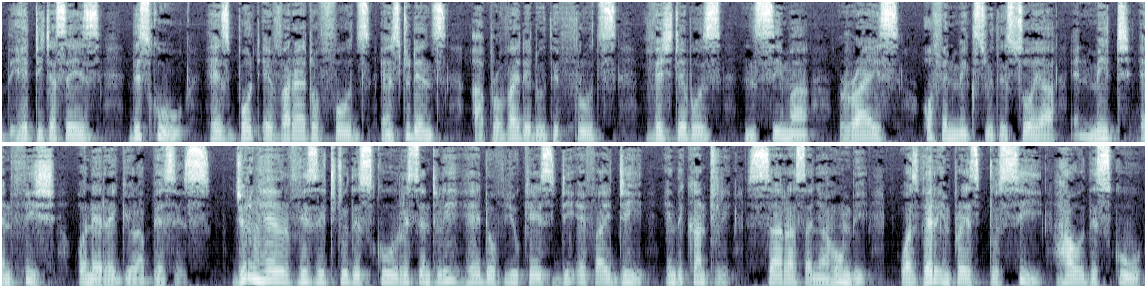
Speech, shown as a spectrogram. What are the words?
The head teacher says the school has bought a variety of foods and students are provided with the fruits, vegetables, nsima, rice, often mixed with soya and meat and fish on a regular basis. During her visit to the school recently, head of UK's DFID in the country, Sarah Sanyahumbi, was very impressed to see how the school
